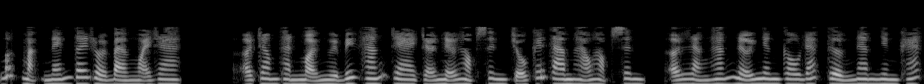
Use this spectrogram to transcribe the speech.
mất mặt ném tới rồi bà ngoại ra. Ở trong thành mọi người biết hắn trai trở nữ học sinh chỗ cái tam hảo học sinh, ở làng hắn nữ nhân câu đáp thường nam nhân khác.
